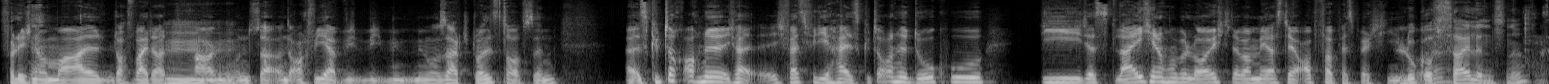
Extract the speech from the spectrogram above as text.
völlig normal noch weitertragen Mhm. und, und auch, wie, ja, wie, wie, wie Mimo sagt, stolz drauf sind. Äh, es gibt doch auch eine, ich weiß, wie die heißt, es gibt auch eine Doku, die das Gleiche nochmal beleuchtet, aber mehr aus der Opferperspektive. Look oder? of Silence, ne? Das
